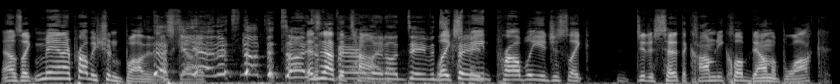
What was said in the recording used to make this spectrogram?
and I was like, man, I probably shouldn't bother this That's, guy. yeah, that's not the time. That's not the time. on David like Spade. probably just like did a set at the comedy club down the block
